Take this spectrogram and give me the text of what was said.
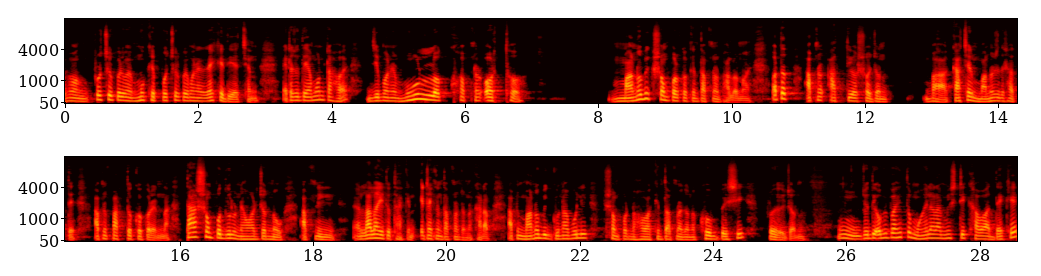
এবং প্রচুর পরিমাণে মুখে প্রচুর পরিমাণে রেখে দিয়েছেন, এটা যদি এমনটা হয়, জীবনের মূল লক্ষ্য আপনার অর্থ, মানবিক সম্পর্ক কিন্তু আপনার ভালো নয়। অর্থাৎ আপনার আত্মীয় স্বজন বা কাছের মানুষদের সাথে আপনি পার্থক্য করেন না। তার সম্পদগুলো নেওয়ার জন্যও আপনি লালায়িত থাকেন। এটা কিন্তু আপনার জন্য খারাপ। আপনি মানবিক গুণাবলী সম্পন্ন হওয়া কিন্তু আপনার জন্য খুব বেশি প্রয়োজন। যদি অবিবাহিত মহিলারা মিষ্টি খাওয়া দেখে,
